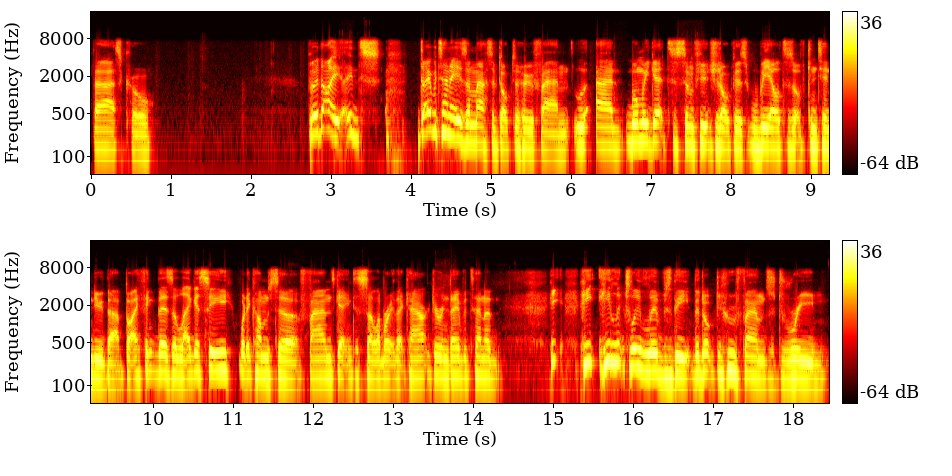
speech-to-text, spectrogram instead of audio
That's cool. But I, it's David Tennant is a massive Doctor Who fan, and when we get to some future Doctors, we'll be able to sort of continue that. But I think there's a legacy when it comes to fans getting to celebrate that character, and David Tennant, he he he literally lives the the Doctor Who fan's dream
